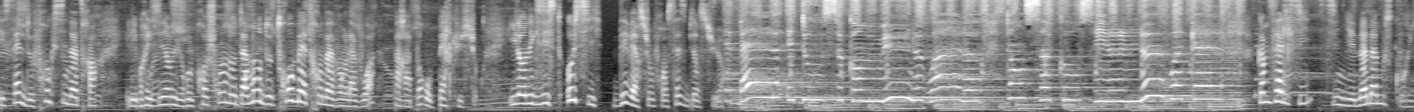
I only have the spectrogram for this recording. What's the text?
est celle de Frank Sinatra. Et les Brésiliens lui reprocheront notamment de trop mettre en avant la voix par rapport aux percussions. Il en existe aussi des versions françaises, bien sûr. belle et douce comme une voile. Dans sa course, il ne voit qu'elle. Comme celle-ci, signée Nana Mouskouri.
